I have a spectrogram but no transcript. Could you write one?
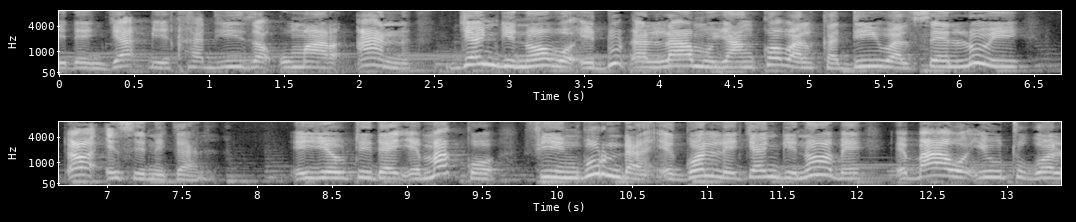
eɗen jaɓɓi hadisa oumar an jannginowo e duɗal laamu yankowal ka diwal saint louis ɗo e sénégal. e yewtiday e makko fii gurdan e golle janginooɓe e ɓaawo iwtugol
